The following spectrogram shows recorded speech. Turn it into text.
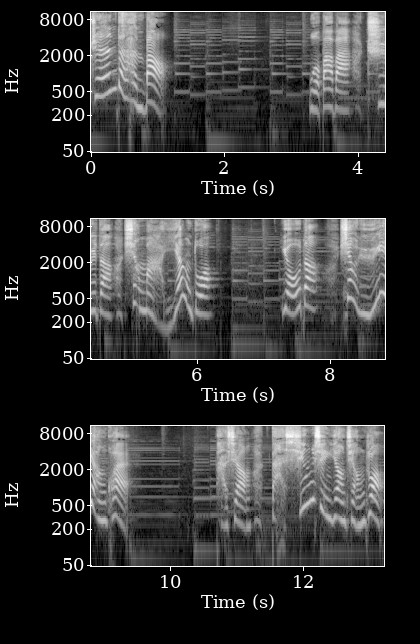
真的很棒。我爸爸吃的像马一样多，游的像鱼一样快。他像大猩猩一样强壮，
